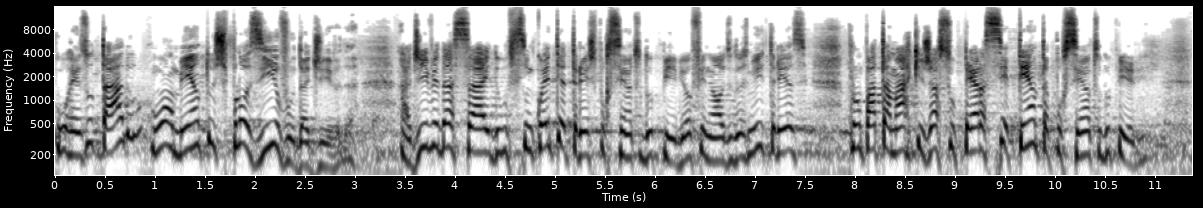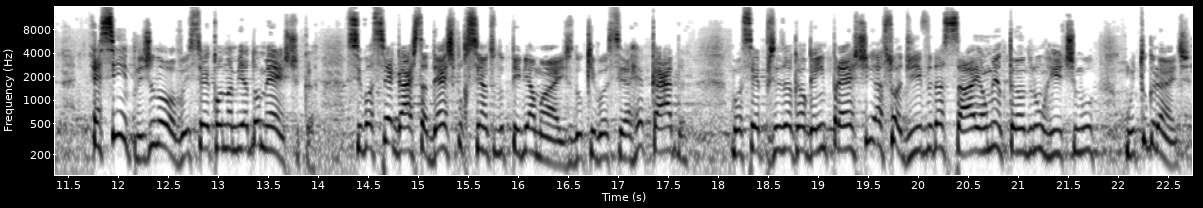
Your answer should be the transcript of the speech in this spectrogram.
O resultado, um aumento explosivo da dívida. A dívida sai dos 53% do PIB ao final de 2013 para um patamar que já supera 70% do PIB. É simples, de novo, isso é economia doméstica. Se você gasta 10% do PIB a mais do que você arrecada, você precisa que alguém empreste, a sua dívida sai aumentando num ritmo muito grande.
